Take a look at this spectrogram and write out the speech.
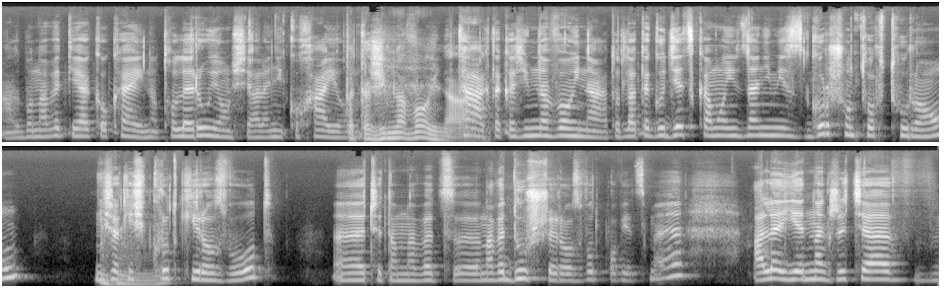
albo nawet jak, okej, okay, no tolerują się, ale nie kochają. Taka zimna wojna. Tak, taka zimna wojna. To dla tego dziecka moim zdaniem jest gorszą torturą niż jakiś krótki rozwód, czy tam nawet, e, nawet dłuższy rozwód, powiedzmy, ale jednak życie w,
